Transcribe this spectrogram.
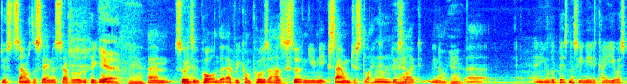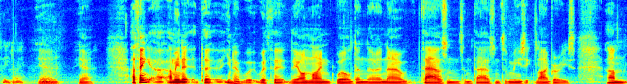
just sounds the same as several other people. Yeah. Yeah. Um, so it's important that every composer has a certain unique sound, just like Mm. just Yeah. like you know Yeah. uh, any other business. You need a kind of USP, don't you? Yeah. Mm. Yeah, I think uh, I mean it, the you know w- with the the online world, and there are now thousands and thousands of music libraries, um,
